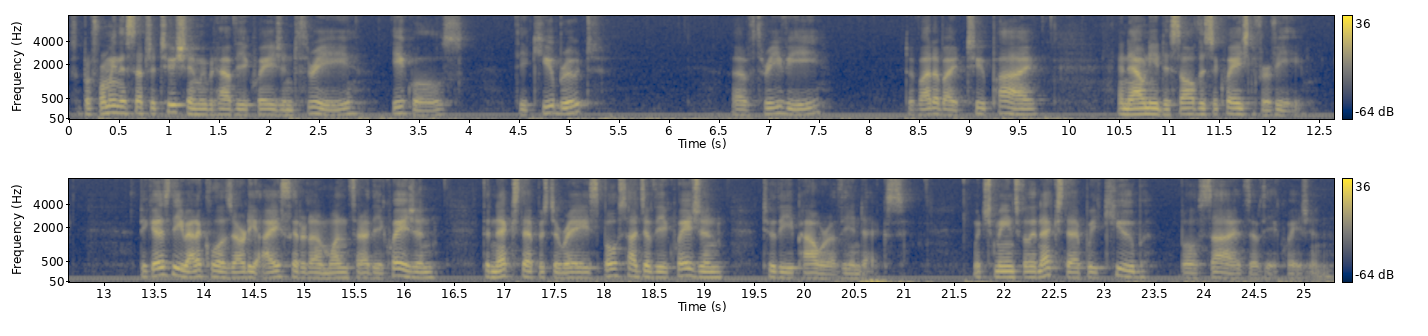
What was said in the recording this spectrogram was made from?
So performing this substitution, we would have the equation 3 equals the cube root of 3v divided by 2 pi, and now we need to solve this equation for v. Because the radical is already isolated on one side of the equation, the next step is to raise both sides of the equation to the power of the index, which means for the next step we cube both sides of the equation.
